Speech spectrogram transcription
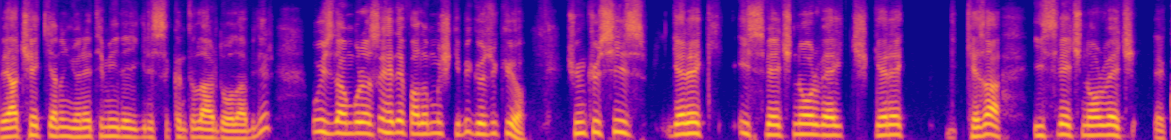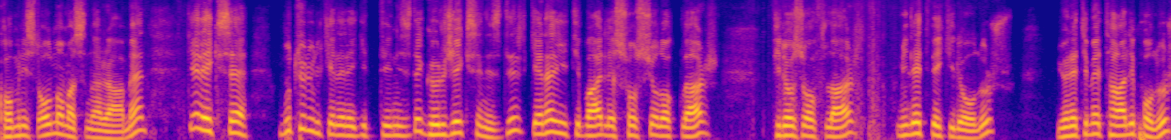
veya Çekya'nın yönetimiyle ilgili sıkıntılar da olabilir. Bu yüzden burası hedef alınmış gibi gözüküyor. Çünkü siz gerek İsveç, Norveç, gerek keza İsveç, Norveç e, komünist olmamasına rağmen gerekse bu tür ülkelere gittiğinizde göreceksinizdir. Genel itibariyle sosyologlar, filozoflar milletvekili olur, yönetime talip olur.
